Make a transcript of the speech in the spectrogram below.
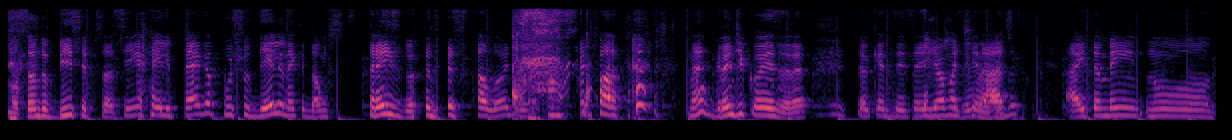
mostrando o bíceps, assim, aí ele pega, puxa o dele, né, que dá uns três do, do Stallone, e fala, né, grande coisa, né? Então, quer dizer, isso aí já é uma tirada. Aí também no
